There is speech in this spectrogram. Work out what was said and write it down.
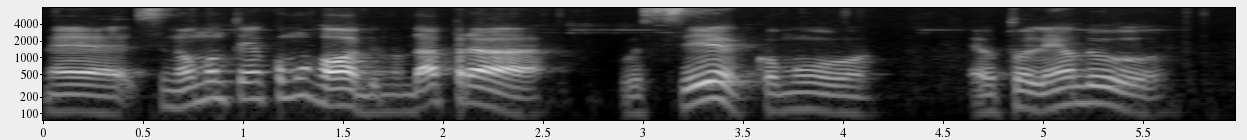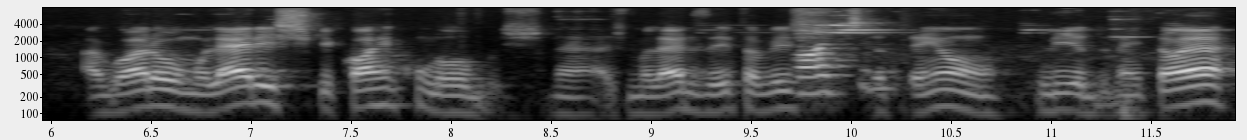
é, se não, mantenha como hobby. Não dá para você, como eu estou lendo agora o Mulheres que Correm com Lobos. Né? As mulheres aí talvez Ótimo. já tenham lido. Né? Então, é,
